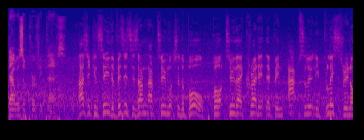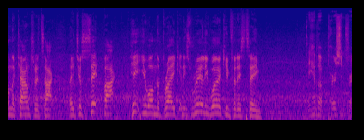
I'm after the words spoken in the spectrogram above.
That was a perfect pass. As you can see, the visitors haven't had too much of the ball, but to their credit, they've been absolutely blistering on the counter-attack. They just sit back, hit you on the break, and it's really working for this team. They have a person for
